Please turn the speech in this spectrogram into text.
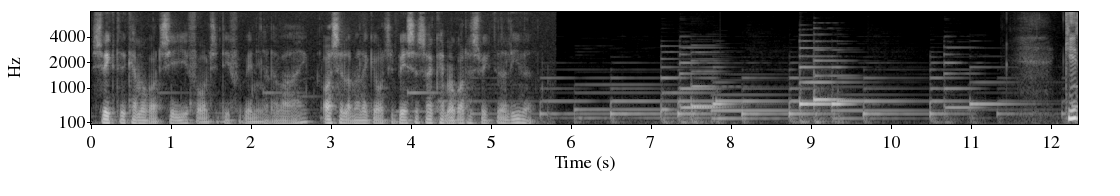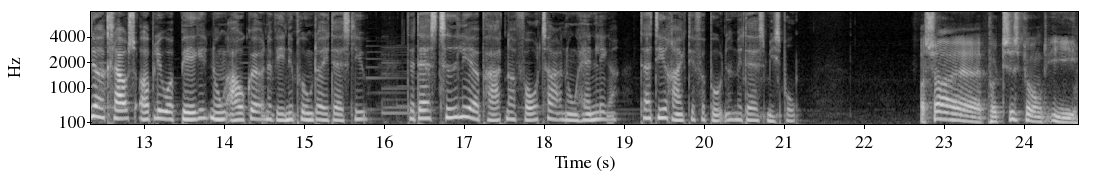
svigtet, kan man godt sige, i forhold til de forventninger, der var. Ikke? Også selvom man har gjort det bedste, så kan man godt have svigtet alligevel. Gitte og Claus oplever begge nogle afgørende vendepunkter i deres liv, da deres tidligere partner foretager nogle handlinger, der er direkte forbundet med deres misbrug. Og så øh, på et tidspunkt i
